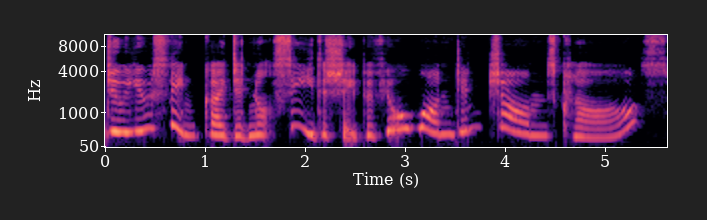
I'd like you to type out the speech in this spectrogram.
Do you think I did not see the shape of your wand in charms class?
